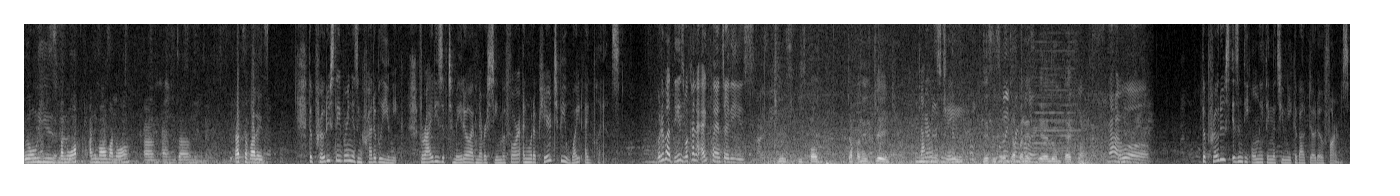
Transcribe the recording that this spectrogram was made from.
We only use manure, animal manure, um, and um, that's about it." The produce they bring is incredibly unique. Varieties of tomato I've never seen before, and what appeared to be white eggplants. What about these? What kind of eggplants are these? This is called Japanese jade. Japanese jade. This is totally a Japanese heirloom eggplant. Wow. Cool. The produce isn't the only thing that's unique about Dodo Farms.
